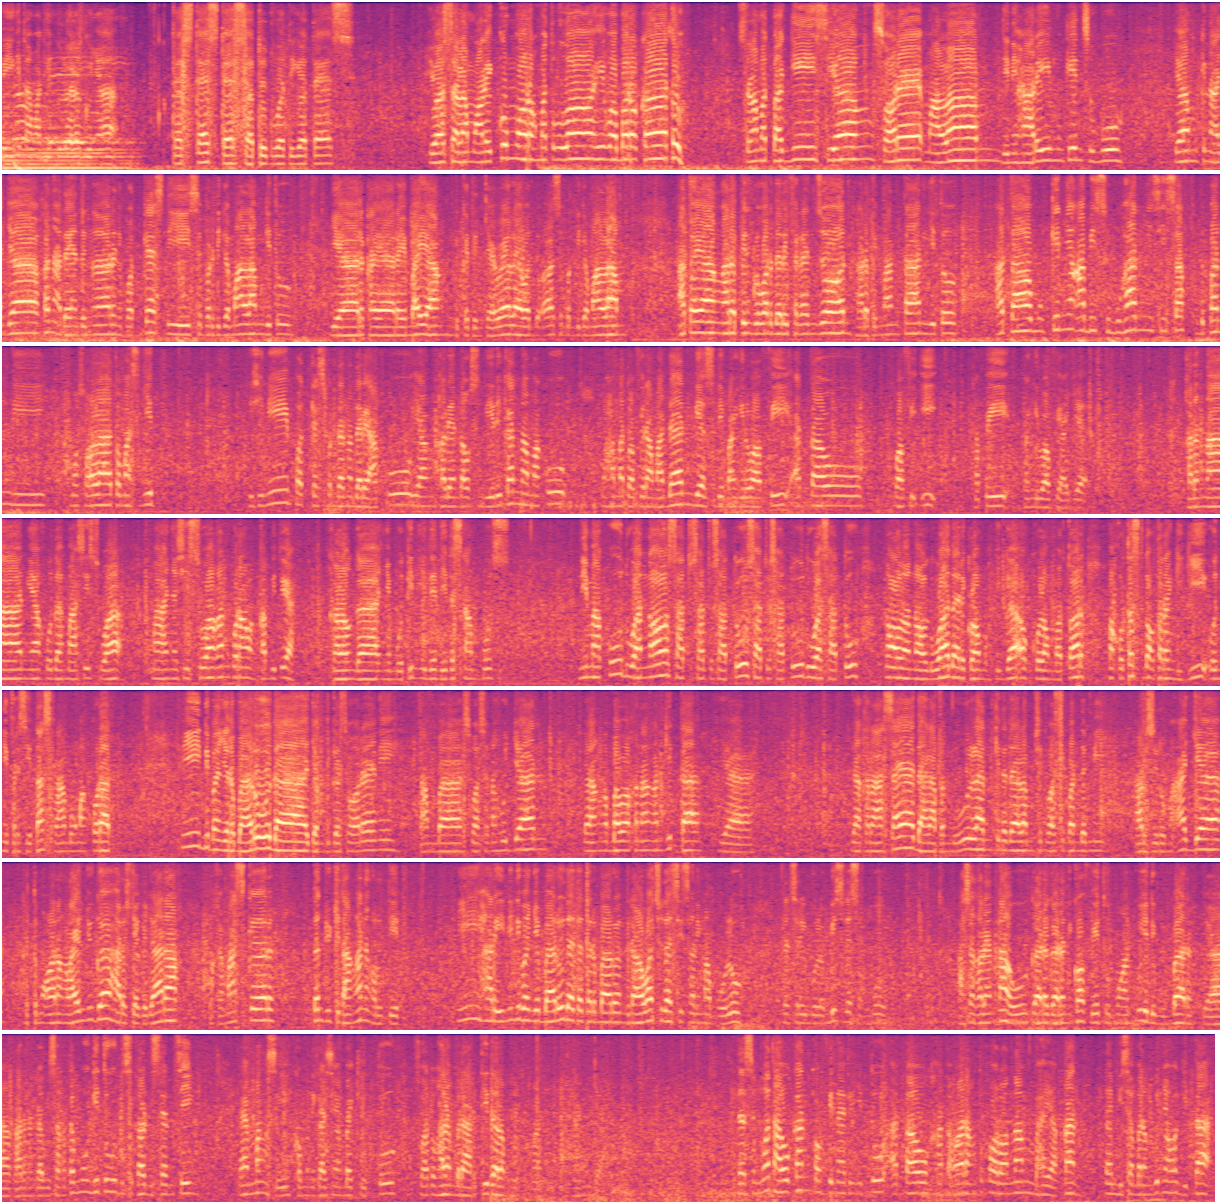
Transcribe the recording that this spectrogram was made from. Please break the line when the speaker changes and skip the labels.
sorry kita matiin dulu lagunya. Tes tes tes. Satu dua tiga tes. Yo assalamualaikum warahmatullahi wabarakatuh. Selamat pagi siang sore malam dini hari mungkin subuh. Ya mungkin aja kan ada yang denger nih podcast di sepertiga malam gitu. Biar kayak Reba yang deketin cewek lewat doa sepertiga malam. Atau yang ngarepin keluar dari friendzone ngarepin mantan gitu atau mungkin yang habis subuhan ngisi saf depan di musola atau masjid. Di sini podcast perdana dari aku yang kalian tahu sendiri kan namaku Muhammad Wafi Ramadan biasa dipanggil Wafi atau Wafi I tapi panggil Wafi aja. Karena ini aku udah mahasiswa hanya siswa kan kurang lengkap itu ya. Kalau nggak nyebutin identitas kampus Nimaku 2011111210002 dari kelompok 3 Okulong Motor Fakultas Kedokteran Gigi Universitas Lampung Mangkurat. Ini di Banjarbaru udah jam 3 sore nih, tambah suasana hujan yang ngebawa kenangan kita. Ya, gak kerasa ya, udah 8 bulan kita dalam situasi pandemi. Harus di rumah aja, ketemu orang lain juga harus jaga jarak, pakai masker, dan cuci tangan yang rutin. Nih hari ini di Banjarbaru data terbaru yang dirawat sudah sisa 50 dan 1000 lebih sudah sembuh. Asal kalian tahu, gara-gara nih covid hubunganku jadi bubar ya karena nggak bisa ketemu gitu physical distancing. Emang sih komunikasi yang baik itu suatu hal yang berarti dalam hubungan. Anjay. Kita semua tahu kan COVID-19 itu atau kata orang tuh corona membahayakan dan bisa merenggut nyawa kita.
